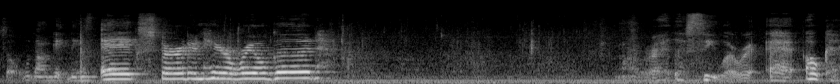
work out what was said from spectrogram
So we're going to get these eggs stirred in here real good. All right, let's see where we're at. Okay.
